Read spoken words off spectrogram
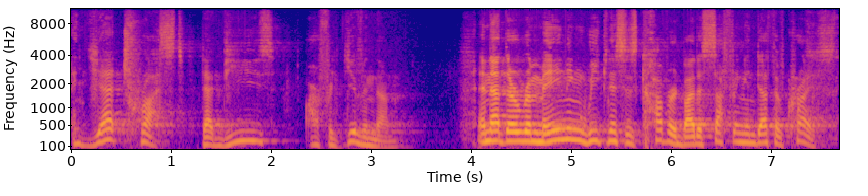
and yet trust that these are forgiven them, and that their remaining weakness is covered by the suffering and death of Christ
